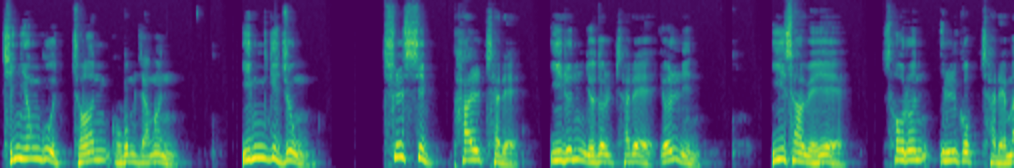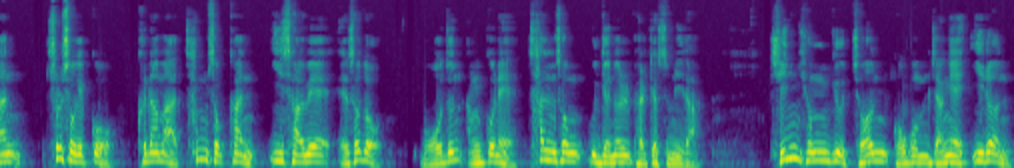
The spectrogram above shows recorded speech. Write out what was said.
진형구 전 고검장은 임기 중 78차례, 78차례 열린 이사회에 37차례만 출석했고 그나마 참석한 이사회에서도 모든 안건에 찬성 의견을 밝혔습니다. 진형규 전 고검장의 이런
